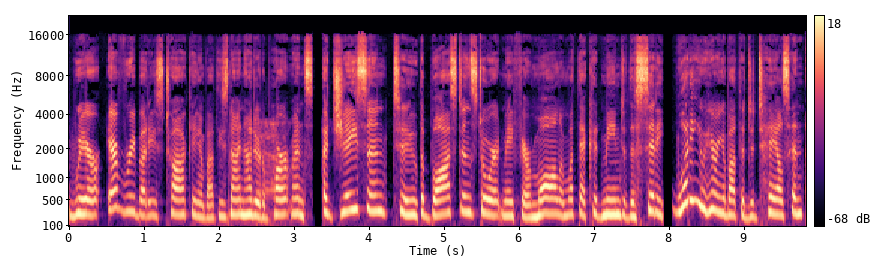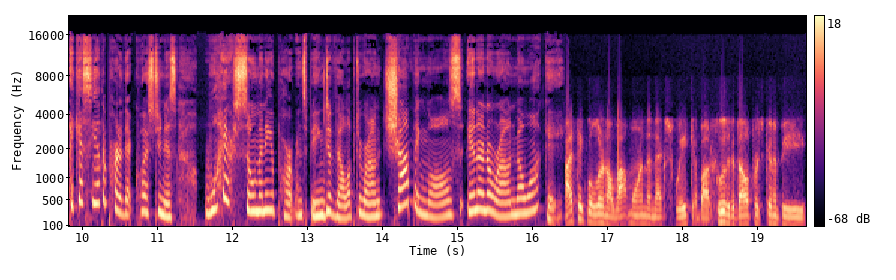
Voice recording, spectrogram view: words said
where everybody's talking about these 900 Yeah. apartments adjacent to the Boston store at Mayfair Mall and what that could mean to the city. What are you hearing about the details? And I guess the other part of that question is why are so many apartments being developed around shopping malls in and around Milwaukee? I think we'll learn a lot more in the next week about who the developer is going to be,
